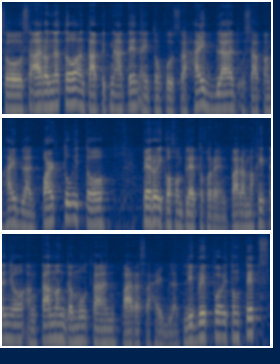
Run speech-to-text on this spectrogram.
So, sa araw na to, ang topic natin ay tungkol sa high blood, usapang high blood. Part 2 ito, pero iko-kompleto ko rin para makita nyo ang tamang gamutan para sa high blood. Libre po itong tips.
